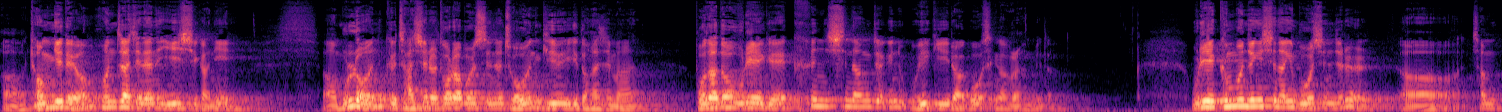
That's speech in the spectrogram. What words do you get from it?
어, 격리되어 혼자 지내는 이 시간이 어, 물론 그 자신을 돌아볼 수 있는 좋은 기회이기도 하지만 보다도 우리에게 큰 신앙적인 위기라고 생각을 합니다. 우리의 근본적인 신앙이 무엇인지를 어, 참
